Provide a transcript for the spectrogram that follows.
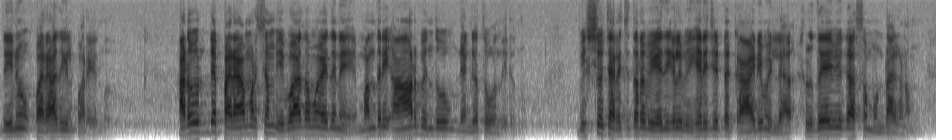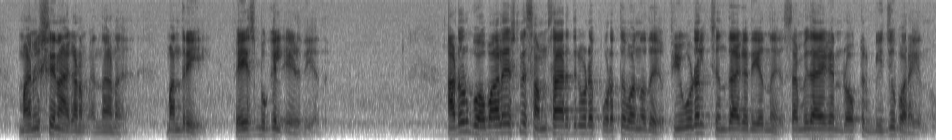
ദിനു പരാതിയിൽ പറയുന്നത്. അടൂരിന്റെ പരാമർശം വിവാദമായതിനെ മന്ത്രി ആർ ബിന്ദുവും രംഗത്ത് വന്നിരുന്നു. വിശ്വ ചലച്ചിത്ര വേദികൾ വിഹരിച്ചിട്ട് കാര്യമില്ല ഹൃദയവികാസം ഉണ്ടാകണം മനുഷ്യനാകണം എന്നാണ് മന്ത്രി ഫേസ്ബുക്കിൽ എഴുതിയത്. അടൂർ ഗോപാലകൃഷ്ണന്റെ സംസാരത്തിലൂടെ പുറത്തു വന്നത് ഫ്യൂഡൽ ചിന്താഗതിയെന്ന് സംവിധായകൻ ഡോക്ടർ ബിജു പറയുന്നു.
